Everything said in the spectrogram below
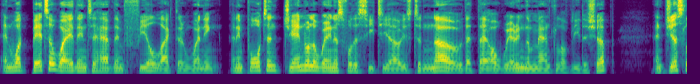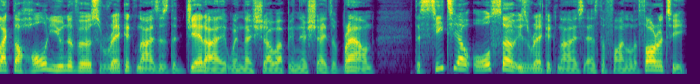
And what better way than to have them feel like they're winning? An important general awareness for the CTO is to know that they are wearing the mantle of leadership and just like the whole universe recognizes the Jedi when they show up in their shades of brown, the CTO also is recognized as the final authority.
